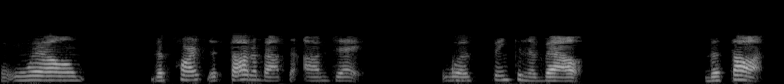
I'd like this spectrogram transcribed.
Well, the part that thought about the object was thinking about the thought.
